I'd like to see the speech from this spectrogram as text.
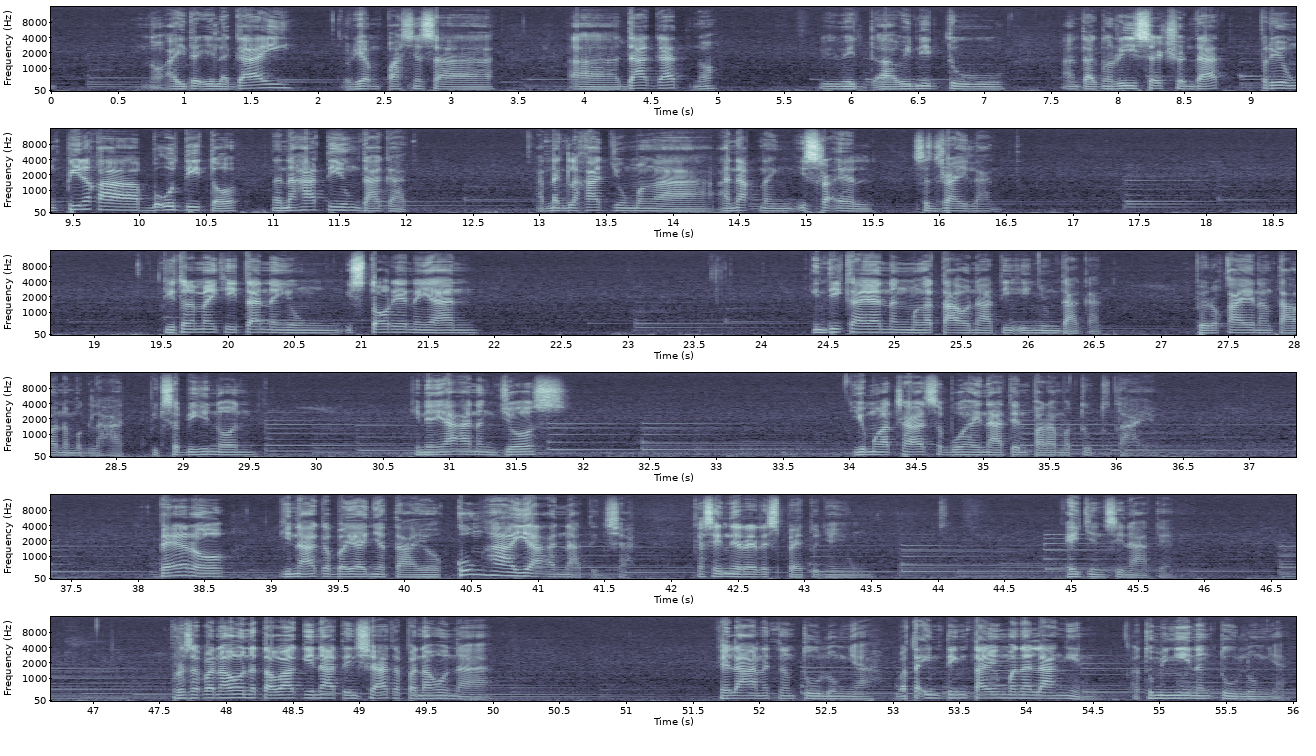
no, either ilagay or ihampas niya sa ah, dagat, no. We need, ah, we need to ang tawag ng research on that. Pero yung pinakabuod dito, na nahati yung dagat at naglakad yung mga anak ng Israel sa dry land. Dito na makikita na yung istorya na yan, hindi kaya ng mga tao na hatiin yung dagat. Pero kaya ng tao na maglahad. Ibig sabihin nun, hinayaan ng Diyos yung mga trials sa buhay natin para matuto tayo. Pero, ginagabayan niya tayo kung hayaan natin siya. Kasi nire-respeto niya yung agency natin. Pero sa panahon na tawagin natin siya, sa panahon na kailangan natin ng tulong niya, mataimtim tayong manalangin at humingi ng tulong niya.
